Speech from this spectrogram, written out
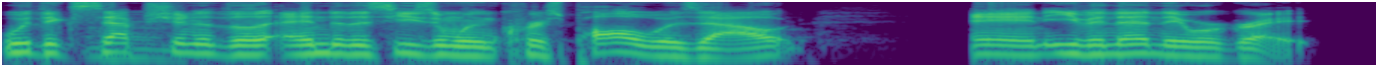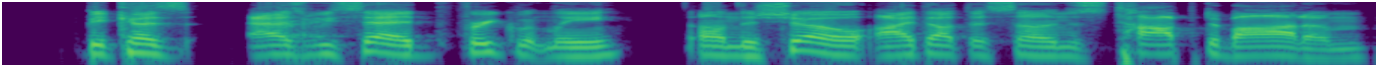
with exception mm-hmm. of the end of the season when Chris Paul was out, and even then they were great because as right. we said frequently on the show, I thought the Suns, top to bottom,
